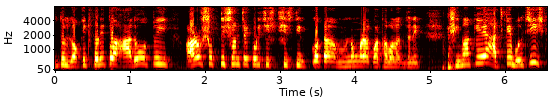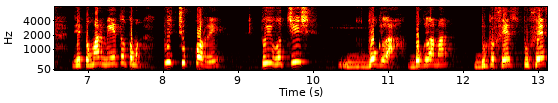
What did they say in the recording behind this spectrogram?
তুই তো লকেট পরে তো আরও তুই আরও শক্তি সঞ্চয় করেছিস খিস্তি কথা, নোংরা কথা বলার জন্যে। সীমাকে আজকে বলছিস যে তোমার মেয়ে তো তোমার তুই চুপ কর রে। তুই হচ্ছিস দোগলা। দোগলা মা, দুটো ফেস টু ফেস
